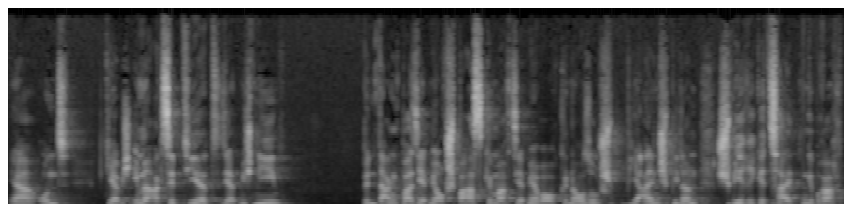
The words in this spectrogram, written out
ja und die habe ich immer akzeptiert. Sie hat mich nie bin dankbar. Sie hat mir auch Spaß gemacht. Sie hat mir aber auch genauso wie allen Spielern schwierige Zeiten gebracht.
